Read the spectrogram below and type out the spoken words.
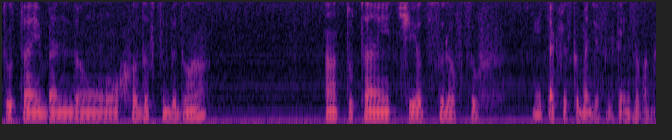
Tutaj będą hodowcy bydła. A tutaj ci od surowców. I tak wszystko będzie zorganizowane.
